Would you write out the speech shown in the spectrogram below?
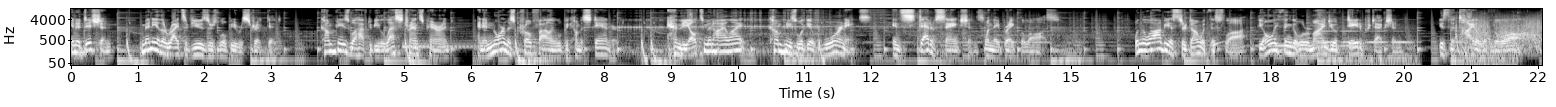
In addition, many of the rights of users will be restricted. Companies will have to be less transparent and enormous profiling will become a standard. And the ultimate highlight? Companies will get warnings instead of sanctions when they break the laws. When the lobbyists are done with this law, the only thing that will remind you of data protection is the title of the law.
